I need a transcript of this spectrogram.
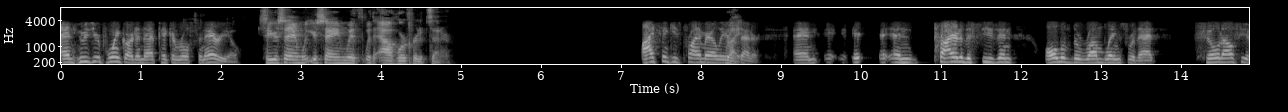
And who's your point guard in that pick and roll scenario? So you're saying what you're saying with with Al Horford at center? I think he's primarily a right. center. And it, it, and prior to the season, all of the rumblings were that Philadelphia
